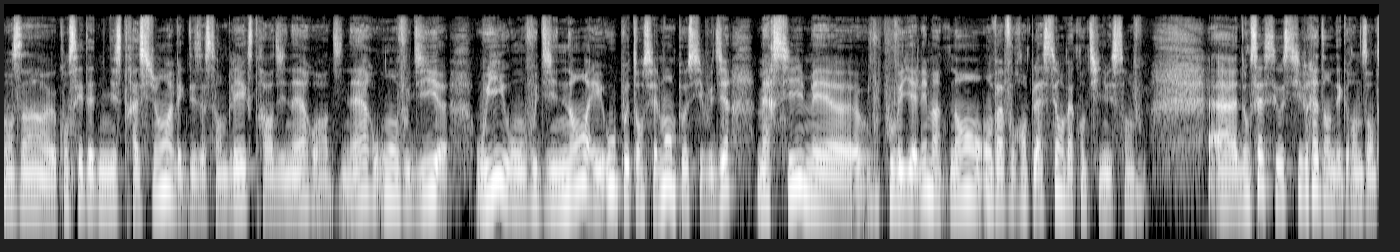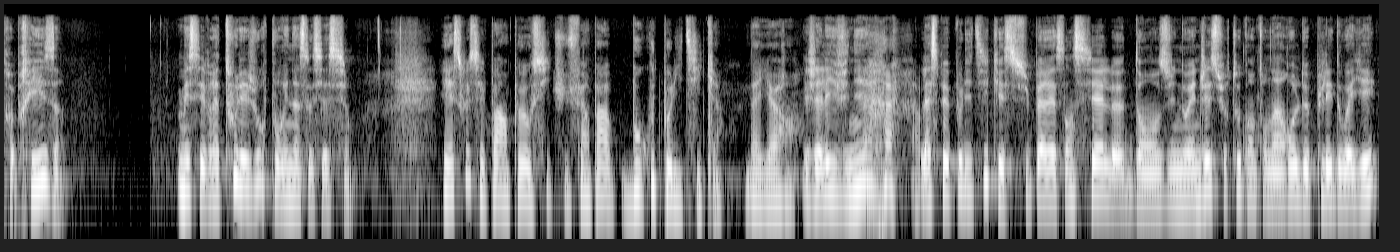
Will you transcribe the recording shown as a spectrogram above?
dans un conseil d'administration avec des assemblées extraordinaires ou ordinaires où on vous dit oui, ou on vous dit non, et où potentiellement on peut aussi vous dire merci, mais vous pouvez y aller maintenant. On va vous remplacer. On va continuer sans vous. donc ça, c'est aussi vrai dans des grandes entreprises mais c'est vrai tous les jours pour une association. Et est-ce que c'est pas un peu aussi, tu fais un pas beaucoup de politique d'ailleurs? J'allais y venir. L'aspect politique est super essentiel dans une ONG, surtout quand on a un rôle de plaidoyer,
